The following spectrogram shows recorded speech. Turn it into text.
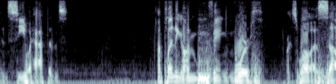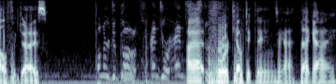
and see what happens. I'm planning on moving north as well as south, guys. Honor the gods and your Mm. I got four Celtic things. I got that guy.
